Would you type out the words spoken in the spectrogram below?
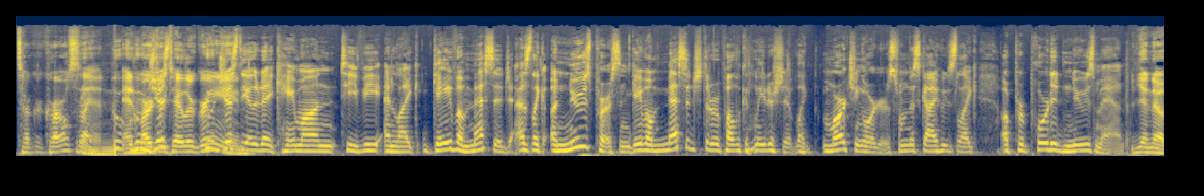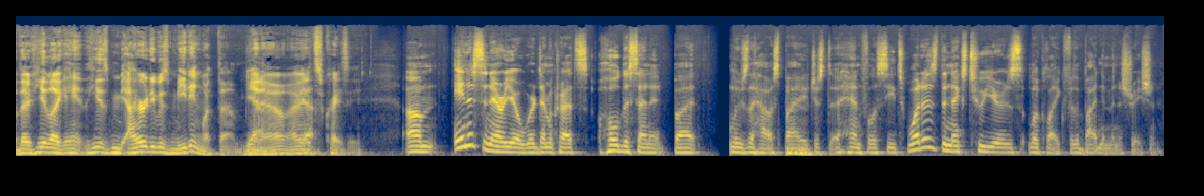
Tucker Carlson Who- and who Marjorie just- Taylor Greene. Who just the other day came on TV and like gave a message as like a news person, gave a message to the Republican leadership, like marching orders from this guy who's like a purported newsman. yeah, no, he like he's. I heard he was meeting with them. You Yeah. know, I mean, Yeah. it's crazy. Um, in a scenario where Democrats hold the Senate but lose the House by Mm-hmm. just a handful of seats, what does the next two years look like for the Biden administration?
